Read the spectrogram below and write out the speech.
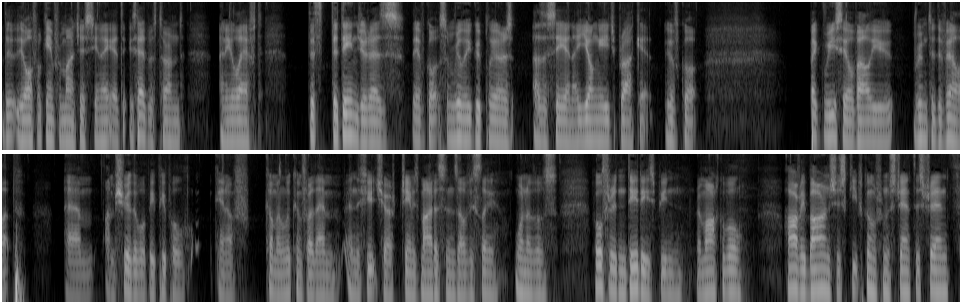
the the offer came from Manchester United, his head was turned and he left. The the danger is they've got some really good players, as I say, in a young age bracket who've got big resale value, room to develop. Um, I'm sure there will be people kind of coming looking for them in the future. James Maddison's obviously one of those. Wilfred Ndidi's been remarkable. Harvey Barnes just keeps going from strength to strength.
